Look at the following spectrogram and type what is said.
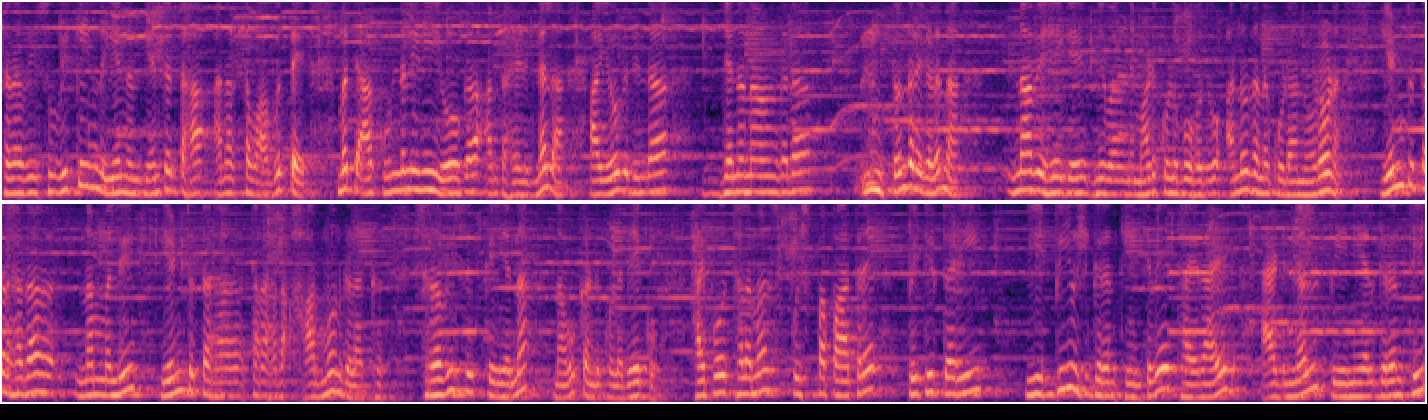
ಸ್ರವಿಸುವಿಕೆಯಿಂದ ಏನಂತ, ಎಂತೆಂತಹ ಅನರ್ಥವಾಗುತ್ತೆ? ಮತ್ತು ಆ ಕುಂಡಲಿನಿ ಯೋಗ ಅಂತ ಹೇಳಿದ್ನಲ್ಲ, ಆ ಯೋಗದಿಂದ ಜನನಾಂಗದ ತೊಂದರೆಗಳನ್ನು ನಾವೇ ಹೇಗೆ ನಿವಾರಣೆ ಮಾಡಿಕೊಳ್ಳಬಹುದು ಅನ್ನೋದನ್ನು ಕೂಡ ನೋಡೋಣ. ಎಂಟು ತರಹದ ನಮ್ಮಲ್ಲಿ ಎಂಟು ತರಹ, ತರಹದ ಹಾರ್ಮೋನ್ಗಳ ಸ್ರವಿಸುವಿಕೆಯನ್ನು ನಾವು ಕಂಡುಕೊಳ್ಳಬೇಕು. ಹೈಪೋಥಲಮಸ್, ಪುಷ್ಪಪಾತ್ರೆ, ಪಿಟ್ಯುಟರಿ, ಈ ಪಿಯೂಷ್ ಗ್ರಂಥಿ ಅಂತಿವೆ, ಥೈರಾಯ್ಡ್ ಆಡಿನಲ್ ಪೀನಿಯಲ್ ಗ್ರಂಥಿ,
